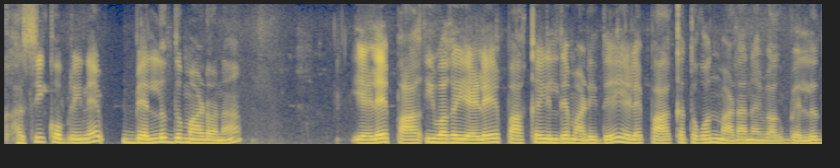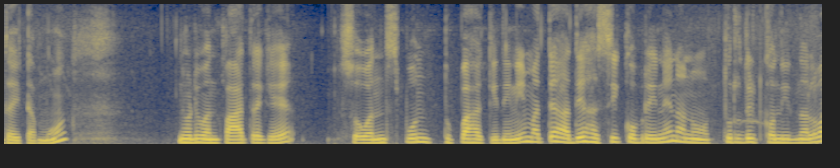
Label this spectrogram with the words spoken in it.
ಹಸಿ ಕೊಬ್ಬರಿನೇ ಬೆಲ್ಲದ್ದು ಮಾಡೋಣ. ಎಳೆ ಪಾ, ಇವಾಗ ಎಳೆ ಪಾಕ ಇಲ್ಲದೆ ಮಾಡಿದ್ದೆ. ಎಳೆ ಪಾಕ ತೊಗೊಂಡು ಮಾಡೋಣ ಇವಾಗ ಬೆಲ್ಲದ ಐಟಮ್ಮು. ನೋಡಿ ಒಂದು ಪಾತ್ರೆಗೆ ಸೊ ಒಂದು ಸ್ಪೂನ್ ತುಪ್ಪ ಹಾಕಿದ್ದೀನಿ. ಮತ್ತು ಅದೇ ಹಸಿ ಕೊಬ್ಬರಿನೇ ನಾನು ತುರಿದಿಟ್ಕೊಂಡಿದ್ನಲ್ವ,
